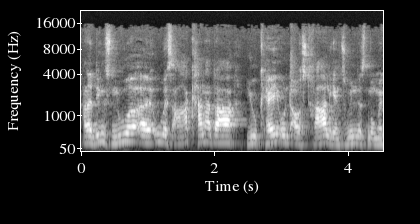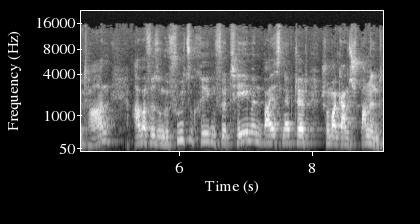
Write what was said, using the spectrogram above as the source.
Allerdings nur äh, USA, Kanada, UK und Australien, zumindest momentan. Aber für so ein Gefühl zu kriegen, für Themen bei Snapchat schon mal ganz spannend.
